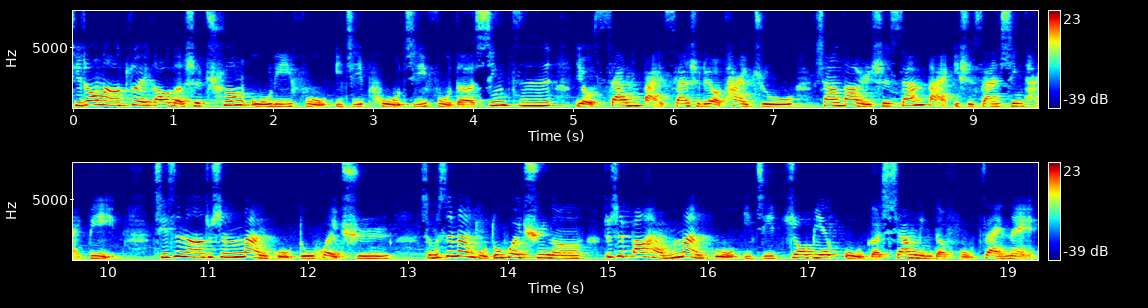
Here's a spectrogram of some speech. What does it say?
其中呢，最高的是春武里府以及普吉府的薪资有三百三十六泰铢，相当于是三百一十三新台币。其次呢，就是曼谷都会区。什么是曼谷都会区呢？就是包含曼谷以及周边五个相邻的府在内，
